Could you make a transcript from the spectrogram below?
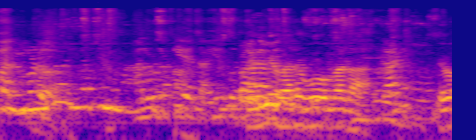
ಬಂದ್ಬಿಡು ಅಲ್ಲಿ ಹುಡುಕಿ ಎಲ್ಲಿ ಹೊರಗೆ ಹೋಗ್ಬೇಡ ಇವ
